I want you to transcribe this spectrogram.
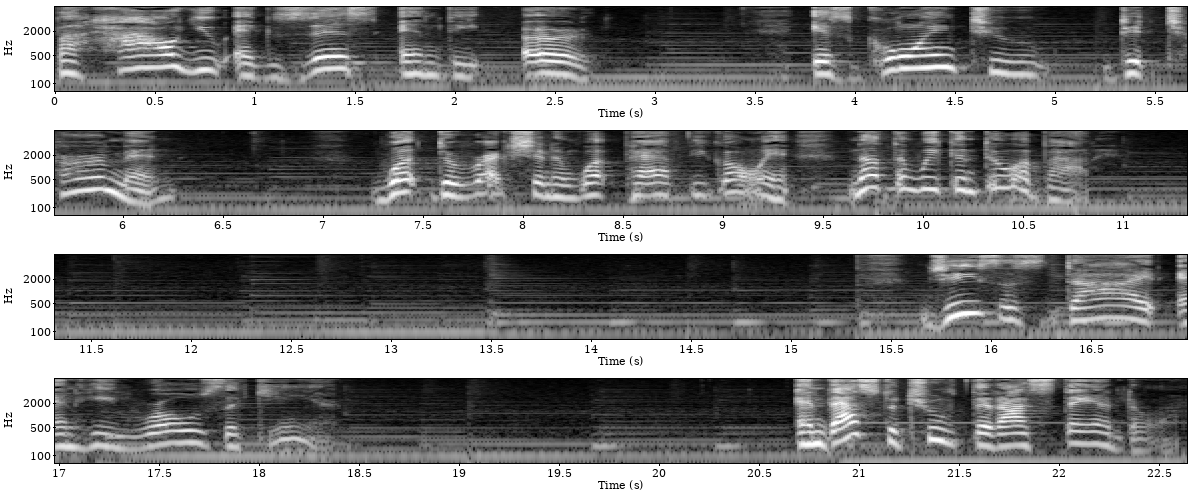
But how you exist in the earth is going to determine what direction and what path you go in. Nothing we can do about it. Jesus died and he rose again. And that's the truth that I stand on.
